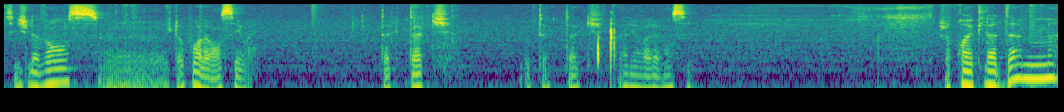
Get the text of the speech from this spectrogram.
Si je l'avance, euh, je dois pouvoir l'avancer, ouais. Tac, tac. Tac, tac. Allez, on va l'avancer. Je reprends avec la dame.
